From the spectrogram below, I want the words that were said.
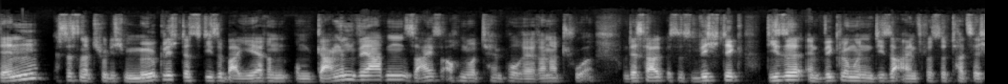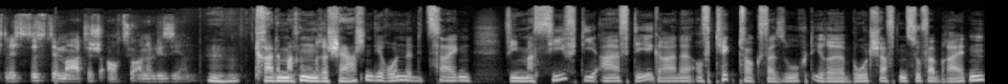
denn es ist natürlich möglich, dass diese Barrieren umgangen werden, sei es auch nur temporärer Natur. Und deshalb ist es wichtig, diese Entwicklungen, diese Einflüsse tatsächlich systematisch auch zu analysieren. Mhm. Gerade machen Recherchen die Runde, die zeigen, wie massiv die AfD gerade auf TikTok versucht, ihre Botschaften zu verbreiten.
